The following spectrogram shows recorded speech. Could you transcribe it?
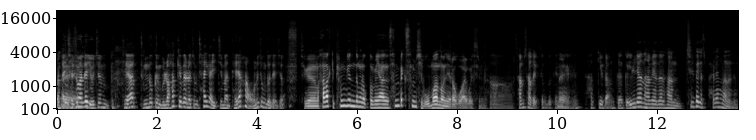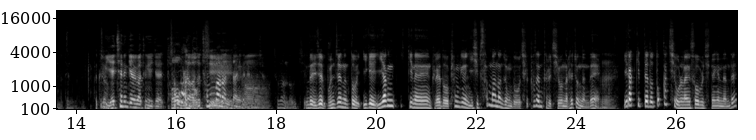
아니 네. 죄송한데 요즘 대학 등록금이 물론 학교별로 좀 차이가 있지만 대략 한 어느 정도 되죠? 지금 한 학기 평균 등록금이 한 335만 원이라고 알고 있습니다. 아, 3, 400 정도 되는 네. 학기당. 그러니까 1년 하면은 한 700에서 800만 원 정도 되는 그리고 예체능 계열 같은 게 이제 더 천만 올라가서 넘지. 천만 원 단위가 되는 어, 거죠. 천만 넘지. 근데 이제 문제는 또 이게 2학기는 그래도 평균 23만 원 정도 7%를 지원을 해줬는데 음, 1학기 때도 똑같이 온라인 수업을 진행했는데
